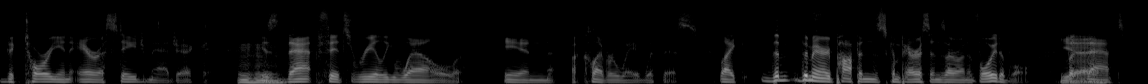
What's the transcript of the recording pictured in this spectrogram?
Victorian era stage magic is Mhm. that fits really well in a clever way with this. Like the the Mary Poppins comparisons are unavoidable, but that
